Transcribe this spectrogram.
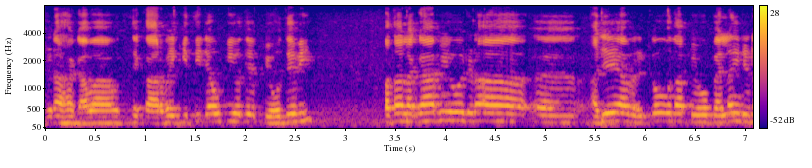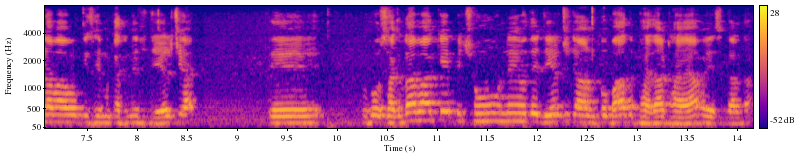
ਜਿਹੜਾ ਹੈਗਾ ਵਾ ਉੱਤੇ ਕਾਰਵਾਈ ਕੀਤੀ ਜਾਊਗੀ ਉਹਦੇ ਪਿਓ ਤੇ ਵੀ। ਪਤਾ ਲੱਗਾ ਵੀ ਉਹ ਜਿਹੜਾ ਅ, ਅਜੇ ਆ ਵਿਰਕੋ ਉਹਦਾ ਪਿਓ ਪਹਿਲਾਂ ਹੀ ਜਿਹੜਾ ਵਾ ਉਹ ਕਿਸੇ ਮੁਕੱਦਮੇ 'ਚ ਜੇਲ੍ਹ 'ਚ ਆ। ਤੇ ਹੋ ਸਕਦਾ ਵਾ ਕਿ ਪਿੱਛੋਂ ਉਹਨੇ ਉਹਦੇ ਜੇਲ੍ਹ 'ਚ ਜਾਣ ਤੋਂ ਬਾਅਦ ਫਾਇਦਾ ਉਠਾਇਆ ਹੋਵੇ ਇਸ ਗੱਲ ਦਾ।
